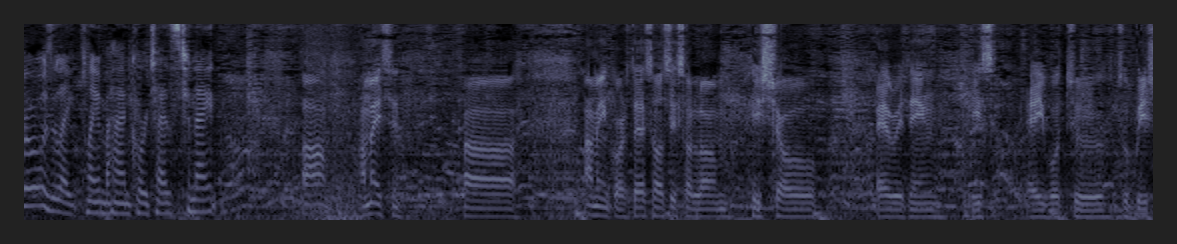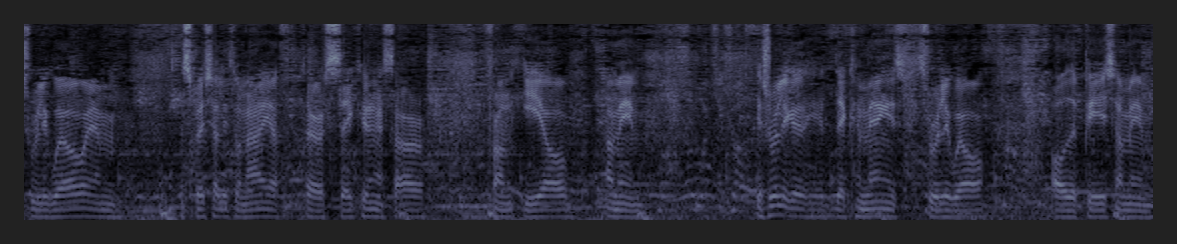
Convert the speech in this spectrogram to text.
What was it like playing behind Cortes tonight? Um, amazing. Uh, I mean, Cortes all season long, he showed everything. He's able to, to pitch really well, and especially tonight after second start from EO. I mean, it's really good. The command is really well. All the pitch. I mean,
